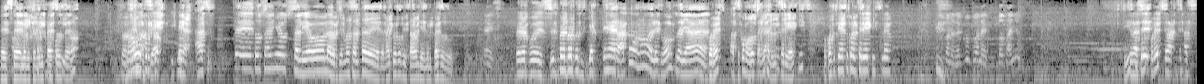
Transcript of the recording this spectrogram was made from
este, los 12 mil pesos de... No, porque, mira, hace dos años salió la versión más alta de, de Microsoft y estaba en 10 mil pesos, güey. Pero pues, pero, pero pues ya tiene rato, ¿no? El Xbox, o sea, ya... Por eso, hace como dos años salió el Serie X. ¿O cuánto tienes tú con el Serie X, Leo? con el Xbox One X, dos años. Sí, Se me hace, por eso. se me hace-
